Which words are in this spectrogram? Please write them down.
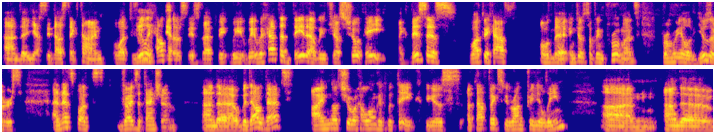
And uh, yes, it does take time. What really mm-hmm. helps us is that we, we, we had that data we've just showed, hey, like this is what we have on the in terms of improvements from real users. And that's what drives attention. And uh, without that, I'm not sure how long it would take because at Netflix we run pretty lean. Um, and uh,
